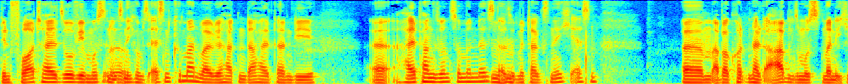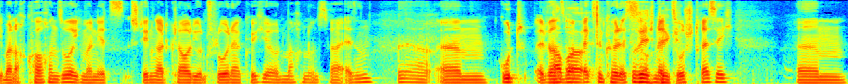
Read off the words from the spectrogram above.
den Vorteil so, wir mussten uns nicht ums Essen kümmern, weil wir hatten da halt dann die äh, Halbpension zumindest, Mhm. also mittags nicht essen. Ähm, aber konnten halt abends, mussten wir nicht immer noch kochen so. Ich meine, jetzt stehen gerade Claudio und Flo in der Küche und machen uns da Essen. Ja. Ähm, gut, weil wir uns Aber abwechseln können, ist es auch nicht so stressig. Ähm,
